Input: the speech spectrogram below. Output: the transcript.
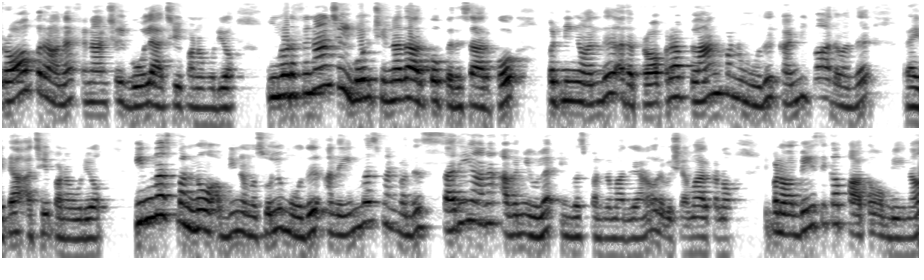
ப்ராப்பரான ஃபினான்ஷியல் கோலை அச்சீவ் பண்ண முடியும். உங்களோட ஃபினான்ஷியல் கோல் சின்னதா இருக்கோ பெருசா இருக்கோ பட் நீங்க வந்து அதை ப்ராப்பரா பிளான் பண்ணும்போது கண்டிப்பா அதை வந்து ரைட்டா அச்சீவ் பண்ண முடியும். இன்வெஸ்ட் பண்ணோம் அப்படின்னு நம்ம சொல்லும்போது அந்த இன்வெஸ்ட்மெண்ட் வந்து சரியான அவென்யூல இன்வெஸ்ட் பண்ற மாதிரியான ஒரு விஷயமா இருக்கணும். இப்போ நம்ம பேசிக்கா பார்த்தோம் அப்படின்னா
